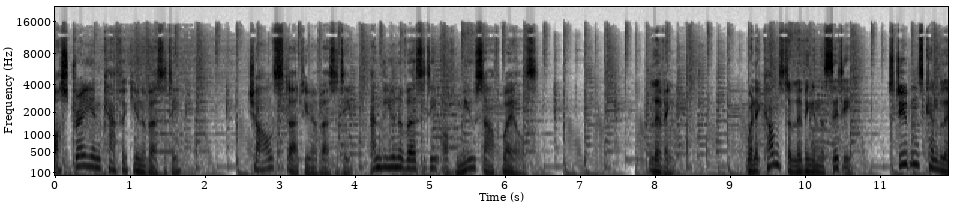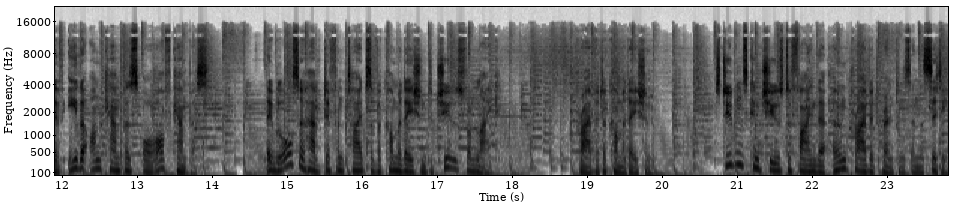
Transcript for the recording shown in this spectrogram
Australian Catholic University, Charles Sturt University, and the University of New South Wales. Living When it comes to living in the city, students can live either on campus or off campus. They will also have different types of accommodation to choose from like Private accommodation students can choose to find their own private rentals in the city.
